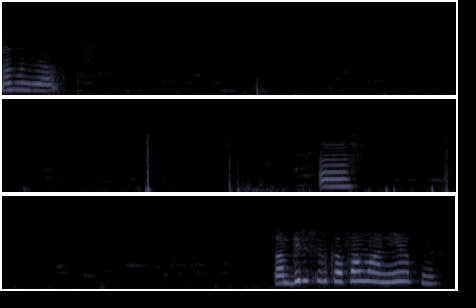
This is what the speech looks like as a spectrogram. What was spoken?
Allah. Aa. Lan bir sürü kafam var niye yapmıyorsun?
